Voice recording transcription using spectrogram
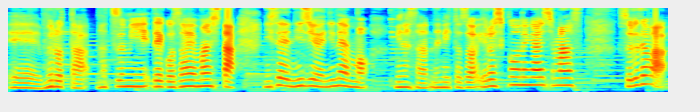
えー、室田夏美でございました。2022年も皆さん何卒よろしくお願いします。それでは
